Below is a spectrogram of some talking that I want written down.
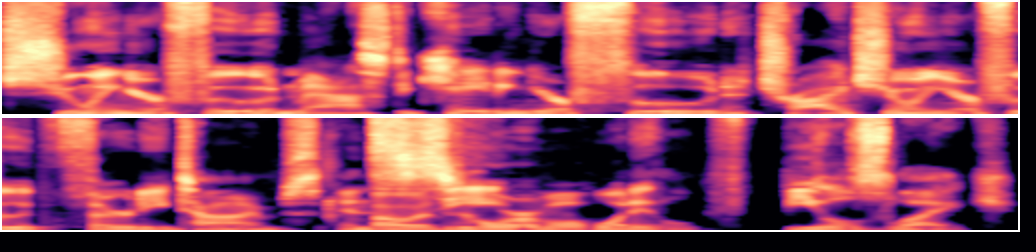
chewing your food, masticating your food, try chewing your food 30 times and oh, see horrible. what it feels like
